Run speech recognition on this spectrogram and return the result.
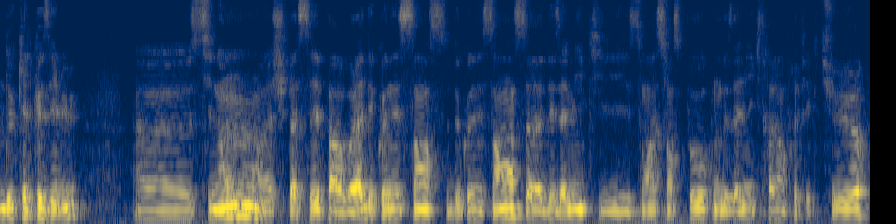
de quelques élus. Euh, sinon, euh, je suis passé par voilà, des connaissances de connaissances, euh, des amis qui sont à Sciences Po, qui ont des amis qui travaillent en préfecture.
